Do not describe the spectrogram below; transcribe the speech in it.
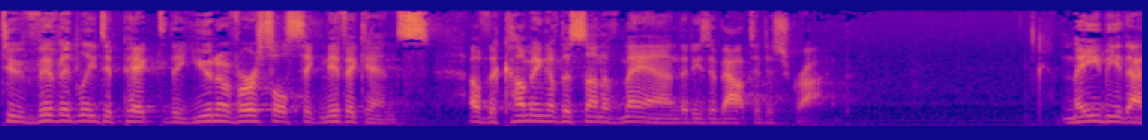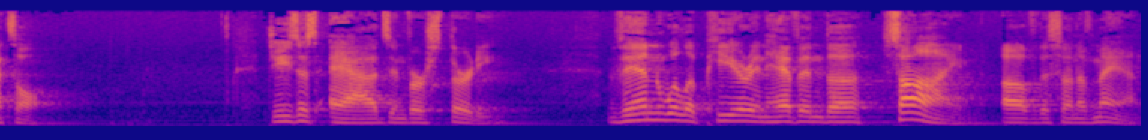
to vividly depict the universal significance of the coming of the Son of Man that he's about to describe. Maybe that's all. Jesus adds in verse 30 Then will appear in heaven the sign of the Son of Man.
